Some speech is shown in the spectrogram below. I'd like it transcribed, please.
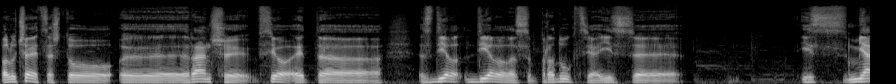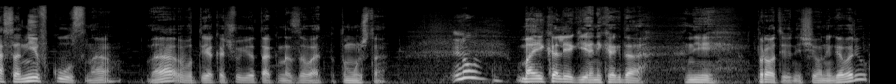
Получается, что э, раньше все это сдел- делалась продукция из, э, из мяса невкусно, да? Вот я хочу ее так называть, потому что Ну, мои коллеги, я никогда не против ничего не говорю.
